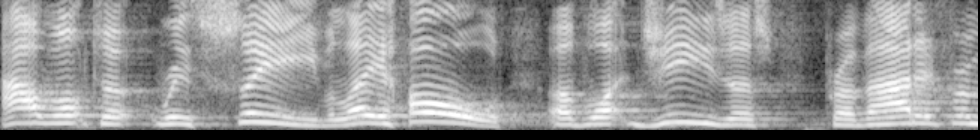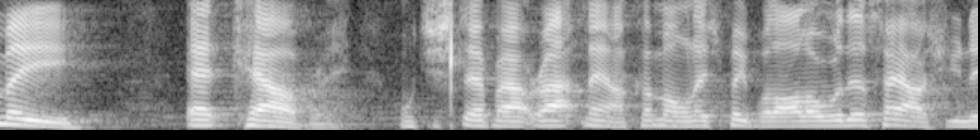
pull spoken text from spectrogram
I want to receive, lay hold of what Jesus provided for me at Calvary. Won't you step out right now? Come on, there's people all over this house. You need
